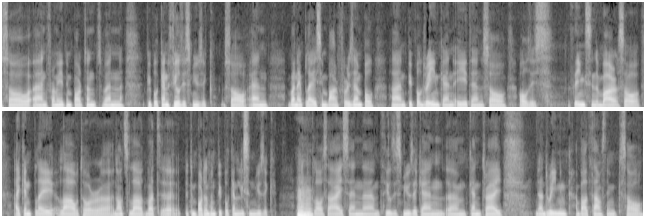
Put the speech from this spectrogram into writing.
so and for me it's important when people can feel this music. So and when I play in bar, for example, and people drink and eat, and so all these things in the bar, so I can play loud or uh, not so loud, but uh, it's important when people can listen music and Mhm. close eyes and um, feel this music and um, can try uh, dreaming about something. So,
